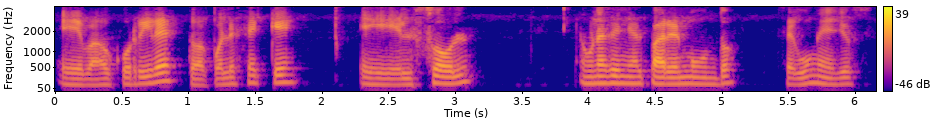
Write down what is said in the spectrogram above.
eh, va a ocurrir esto. Acuérdense que eh, el sol es una señal para el mundo, según ellos.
